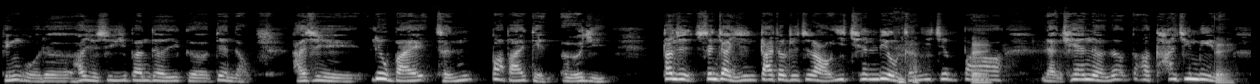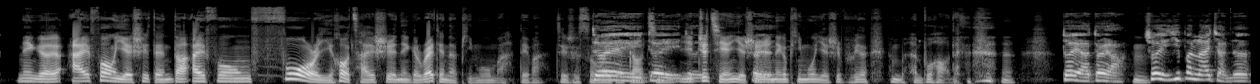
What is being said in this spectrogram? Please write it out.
苹果的，还有是一般的一个电脑，还是六百乘八百点而已。但是现在已经大家都知道，一千六 乘一千八、两千的，那那太精密了。那个 iPhone 也是等到 iPhone Four 以后才是那个 Retina 屏幕嘛，对吧？这是所谓的高清。你之前也是那个屏幕也是不是很很不好的。嗯，对啊，对啊。所以一般来讲呢，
